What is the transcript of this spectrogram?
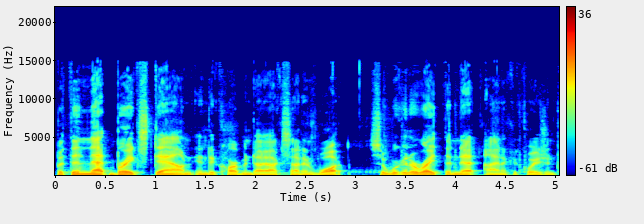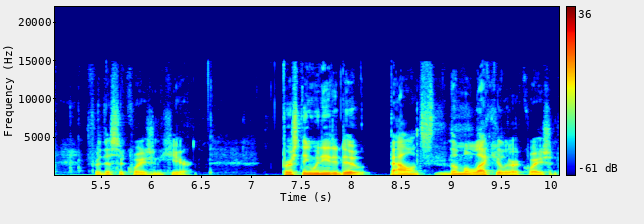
but then that breaks down into carbon dioxide and water. So we're going to write the net ionic equation for this equation here. First thing we need to do, balance the molecular equation.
